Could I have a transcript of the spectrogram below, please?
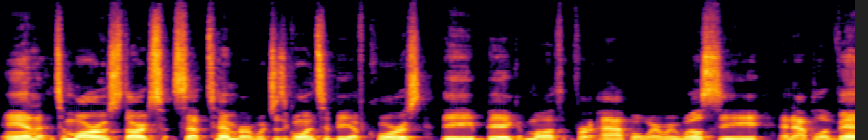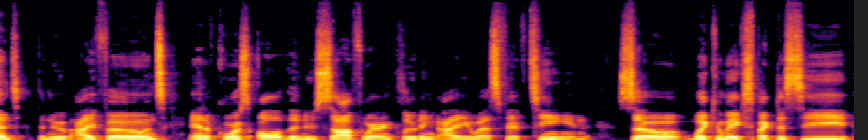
and tomorrow starts September, which is going to be, of course, the big month for Apple, where we will see an Apple event, the new iPhones, and of course, all of the new software, including iOS 15. So what can we expect to see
